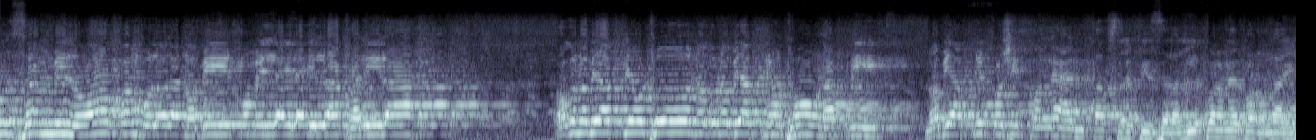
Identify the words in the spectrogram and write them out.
মুজাম্মিল ওয়া কম বলালা নবী কুমিল লাইলা ইল্লা কলিলা। ওগো নবী আপনি উঠুন ওগো নবী আপনি উঠুন, আপনি, নবী আপনি প্রশিক্ষণ নেন, তাফসিরে ফি জালালিল কোরআনের বর্ণনায়।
